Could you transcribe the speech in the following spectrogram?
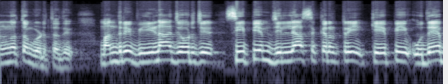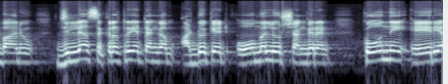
അംഗത്വം കൊടുത്തത്. മന്ത്രി Veena George C P M ജില്ലാ സെക്രട്ടറി കെ പി ഉദയഭാനു ജില്ലാ സെക്രട്ടേറിയറ്റ് അംഗം advocate Omallur Sankaran Konni area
